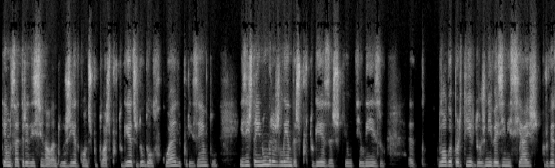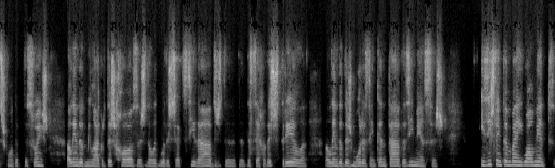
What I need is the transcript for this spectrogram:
Temos a tradicional antologia de contos populares portugueses, do Adolfo Coelho, por exemplo. Existem inúmeras lendas portuguesas que eu utilizo, eh, logo a partir dos níveis iniciais, por vezes com adaptações, a lenda do Milagre das Rosas, da Lagoa das Sete Cidades, de, de, da Serra da Estrela, a lenda das Mouras Encantadas, imensas. Existem também, igualmente,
